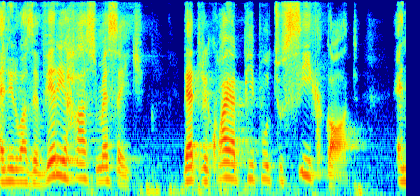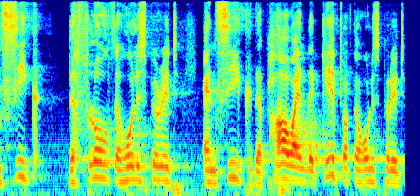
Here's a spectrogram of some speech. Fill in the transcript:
And it was a very harsh message that required people to seek God and seek the flow of the Holy Spirit and seek the power and the gift of the Holy Spirit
